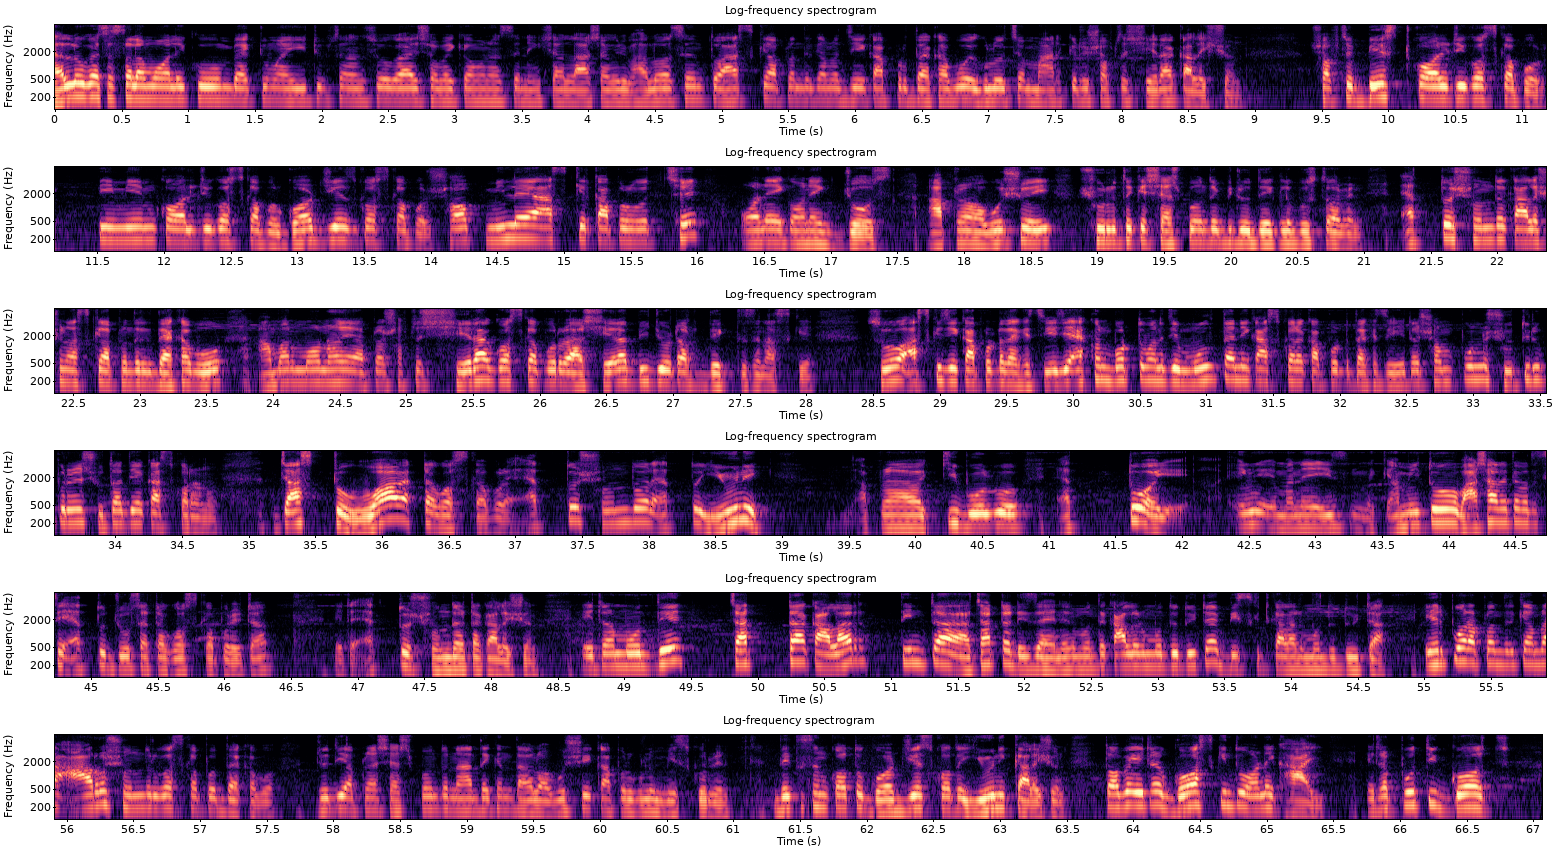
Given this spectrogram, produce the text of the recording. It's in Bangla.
হ্যালো গাইস, আসসালামু আলাইকুম, back to my YouTube channel. So guys, সবাই কেমন আছেন? ইনশাআল্লাহ আশা করি ভালো আছেন। তো আজকে আপনাদেরকে আমরা যে কাপড় দেখাবো, এগুলো হচ্ছে মার্কেটের সবচেয়ে সেরা কালেকশন। সবচেয়ে বেস্ট কোয়ালিটি গস কাপড়, প্রিমিয়াম কোয়ালিটি গস কাপড়, গর্জিয়াস গস কাপড়, সব মিলে আজকের কাপড় হচ্ছে অনেক অনেক জোস আপনারা অবশ্যই শুরু থেকে শেষ পর্যন্ত ভিডিও দেখলে বুঝতে পারবেন। এত সুন্দর কালেকশন আজকে আপনাদেরকে দেখাবো। আমার মনে হয় আপনার সবচেয়ে সেরা গস আর সেরা ভিডিওটা আপনি দেখতেছেন আজকে। সো আজকে যে কাপড়টা দেখাচ্ছি এই যে এখন বর্তমানে যে মুলতানি কাজ করা কাপড়টা দেখাচ্ছি এটা সম্পূর্ণ সুতির উপরে সুতা দিয়ে কাজ করানো। জাস্ট ওয়াও একটা গস কাপড়। এত সুন্দর, এত ইউনিক আপনার কি বলব, এত ইং- মানে আমি তো ভাষা হারাতে পারতেছি, এত জোস একটা গস কাপড় এটা। এটা এত সুন্দর একটা কালেকশন এটার মধ্যে চারটা কালার তিনটা, চারটা ডিজাইনের মধ্যে কালোর মধ্যে দুইটা বিস্কিট কালারের মধ্যে দুইটা। এরপর আপনাদেরকে আমরা আরও সুন্দর গস কাপড় দেখাবো। যদি আপনারা শেষ পর্যন্ত না দেখেন, তাহলে অবশ্যই কাপড়গুলো মিস করবেন। দেখতেছেন কত গর্জিয়াস কত ইউনিক কালেকশন তবে এটার গস কিন্তু অনেক হাই এটা প্রতি গজ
